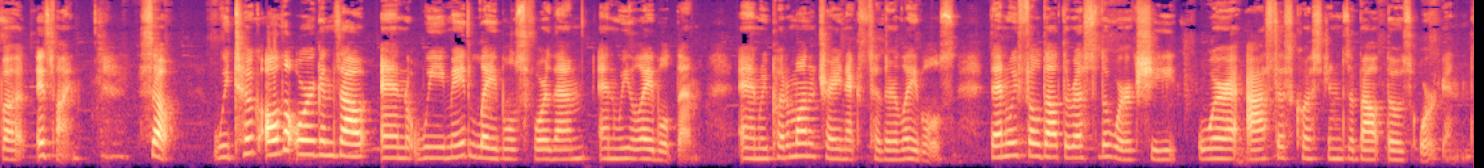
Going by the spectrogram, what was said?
but it's fine. So, we took all the organs out and we made labels for them and we labeled them. And we put them on a tray next to their labels. Then we filled out the rest of the worksheet where it asked us questions about those organs.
